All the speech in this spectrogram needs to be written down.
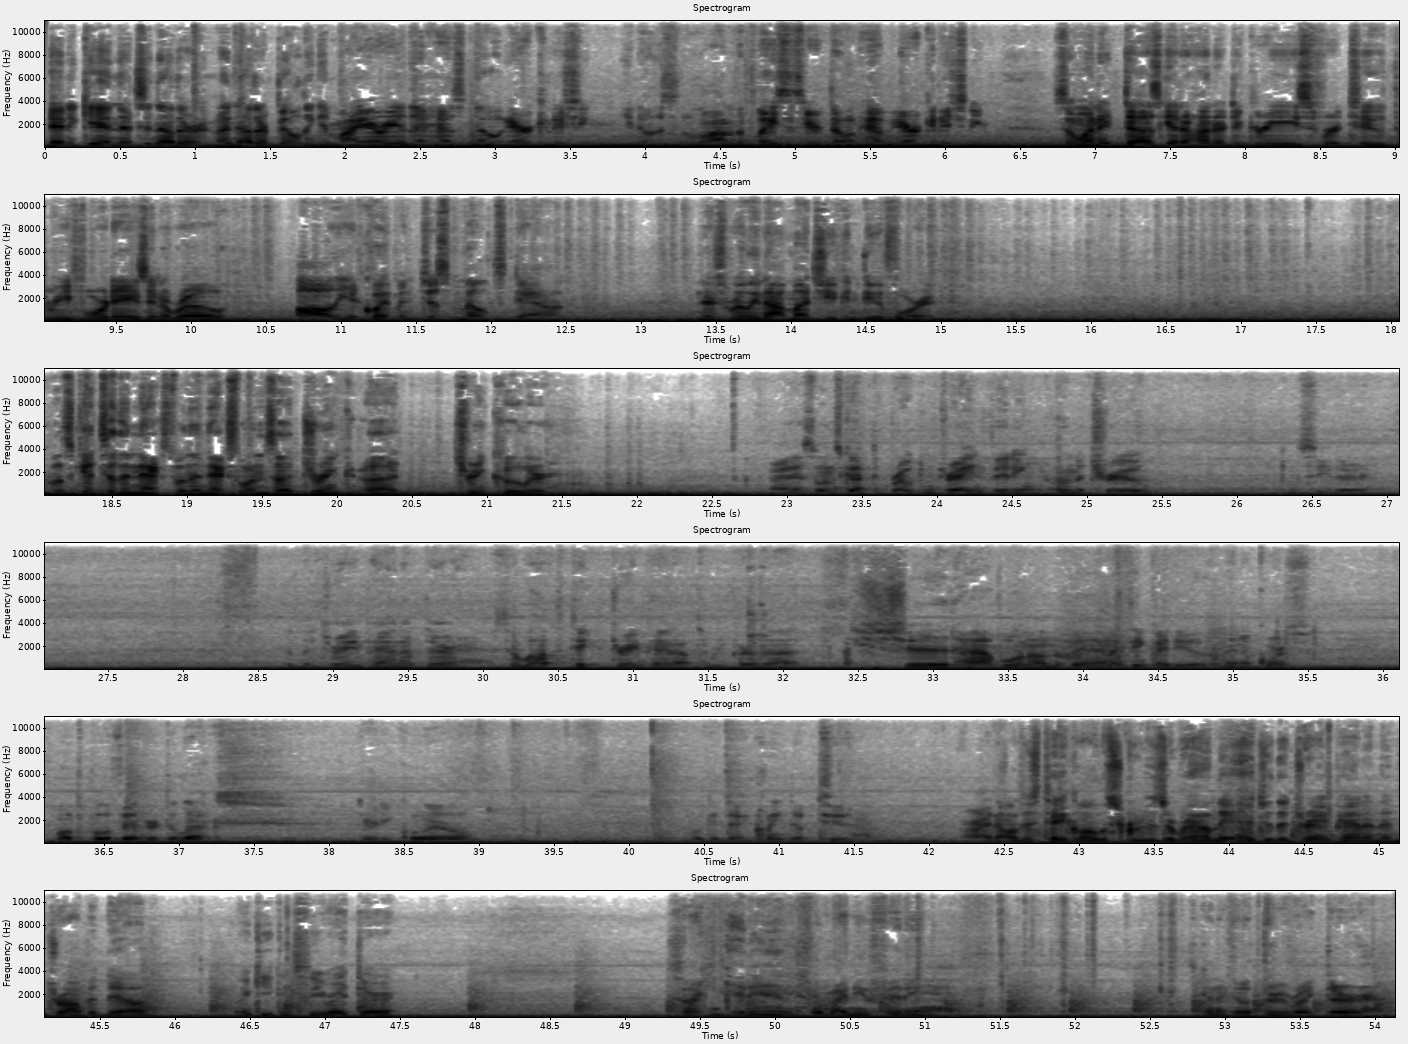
and again that's another another building in my area that has no air conditioning you know a lot of the places here don't have air conditioning so when it does get 100 degrees for two, three, four days in a row, all the equipment just melts down. And there's really not much you can do for it. Let's get to the next one. The next one's a drink uh, drink cooler. All right, this one's got the broken drain fitting on the True. You can see there. Put the drain pan up there. So we'll have to take the drain pan out to repair that. Should have one on the van. I think I do. And then of course, multiple fender deluxe, dirty coil. We'll get that cleaned up too. All right, I'll just take all the screws around the edge of the drain pan and then drop it down, like you can see right there. So I can get in for my new fitting. It's gonna go through right there.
